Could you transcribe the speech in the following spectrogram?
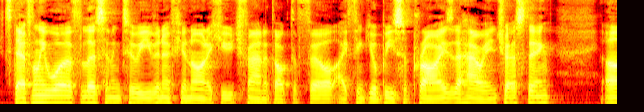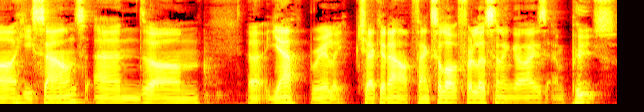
It's definitely worth listening to even if you're not a huge fan of dr phil. I think you'll be surprised at how interesting uh, he sounds. And um, uh, yeah really check it out. Thanks a lot for listening guys and peace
